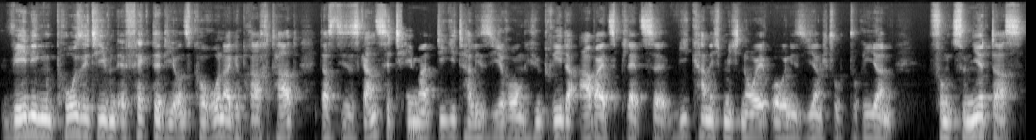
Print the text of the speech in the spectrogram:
wenigen positiven Effekte, die uns Corona gebracht hat, dass dieses ganze Thema Digitalisierung, hybride Arbeitsplätze, wie kann ich mich neu organisieren, strukturieren, funktioniert das,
